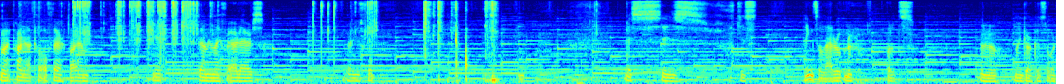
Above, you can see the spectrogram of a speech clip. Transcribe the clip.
Right, apparently that cut off there, but um, yeah, Stanley knife for air layers. Very useful. This is just, I think it's a ladder opener, but it's, I don't know, my Gurkha sword.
